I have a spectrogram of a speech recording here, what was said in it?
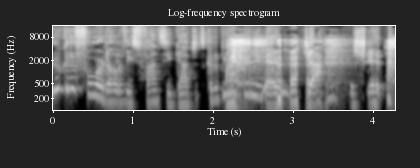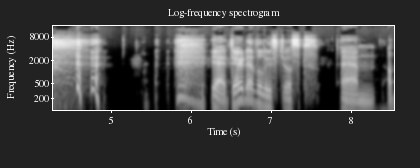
who could afford all of these fancy gadgets? Could it be a billionaire Jack the shit? yeah, Daredevil is just um, a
